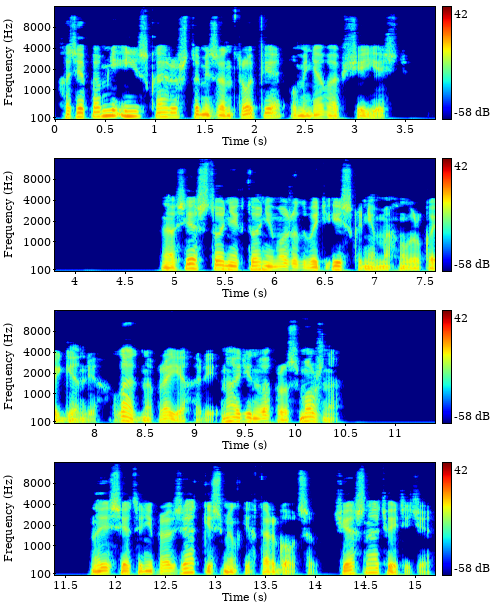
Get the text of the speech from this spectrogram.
Хотя по мне и не скажешь, что мизантропия у меня вообще есть. На все сто никто не может быть искренним, махнул рукой Генрих. Ладно, проехали. Но один вопрос можно? Но если это не про взятки с мелких торговцев, честно ответите.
